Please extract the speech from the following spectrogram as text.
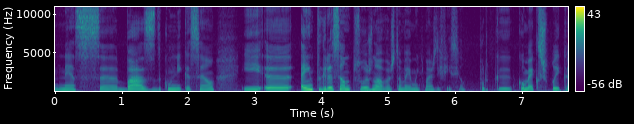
nessa base de comunicação e uh, a integração de pessoas novas também é muito mais difícil. Porque como é que se explica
